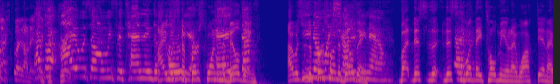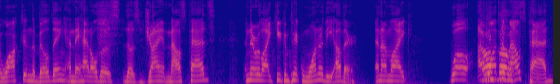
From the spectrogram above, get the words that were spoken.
flashlight on it, That's which why great. I was always attending the I was the first one in the building. That's- I was in the first one in the building. now. But this is the, this is what they told me when I walked in. I walked in the building and they had all those those giant mouse pads, and they were like, you can pick one or the other. And I'm like, well, I Or want the mouse pad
